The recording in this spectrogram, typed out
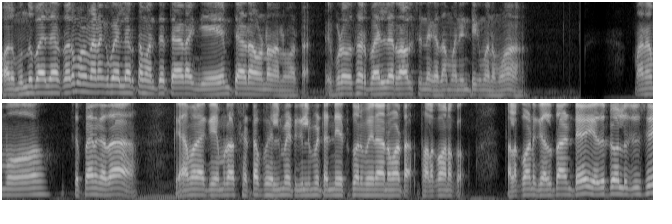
వాళ్ళు ముందు బయలుదేరుతారు మనం వెనక బయలుదేరుతాం. అంతే తేడా ఇంకేం తేడా ఉండదు అనమాట ఎప్పుడో ఒకసారి బయలుదేరి రావాల్సిందే కదా మన ఇంటికి మనము. మనము చెప్పాను కదా కెమెరా కెమెరా సెటప్ హెల్మెట్ గిల్మెట్ అన్నీ ఎత్తుకొని పోయినా అనమాట తలకోనకు. తలకోనకి వెళ్తా అంటే ఎదుటోళ్ళు చూసి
